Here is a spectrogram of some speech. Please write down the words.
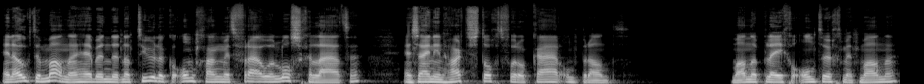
en ook de mannen hebben de natuurlijke omgang met vrouwen losgelaten en zijn in hartstocht voor elkaar ontbrand. Mannen plegen ontucht met mannen,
